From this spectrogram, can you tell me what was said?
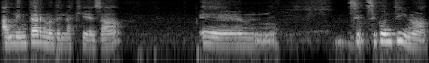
all'interno della Chiesa, eh, si, si continua.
